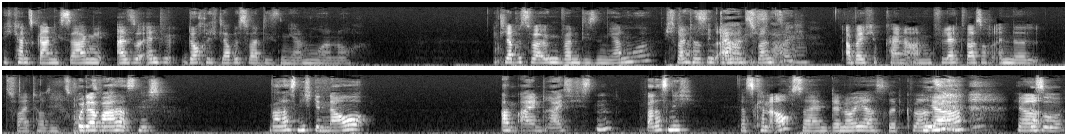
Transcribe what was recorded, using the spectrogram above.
Ich kann es gar nicht sagen. Also entweder. Doch, ich glaube, es war diesen Januar noch. Ich glaube, es war irgendwann diesen Januar Ich kann's dir gar nicht 2021. Aber ich habe keine Ahnung. Vielleicht war es auch Ende 2020. Oder war das nicht. War das nicht genau am 31.? War das nicht? Das kann auch sein, der Neujahrsritt quasi. Ja. ja. Also,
